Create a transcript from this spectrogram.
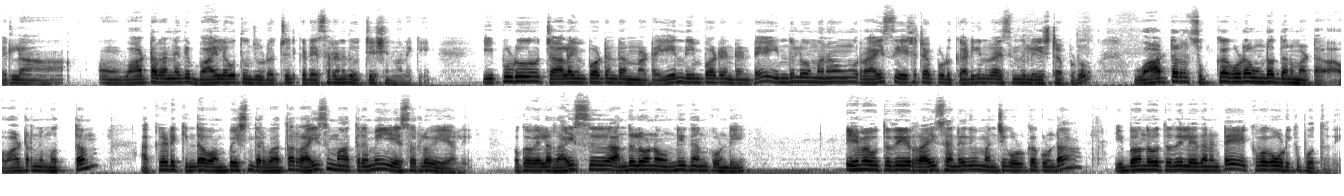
ఇట్లా వాటర్ అనేది బాయిల్ అవుతుంది చూడొచ్చు. ఇక్కడ ఎసరు అనేది వచ్చేసింది మనకి. ఇప్పుడు చాలా ఇంపార్టెంట్ అనమాట ఏంది ఇంపార్టెంట్ అంటే ఇందులో మనం రైస్ వేసేటప్పుడు కడిగిన రైస్ ఇందులో వేసేటప్పుడు వాటర్ సుక్క కూడా ఉండొద్దు అనమాట వాటర్ని మొత్తం అక్కడి కింద వంపేసిన తర్వాత రైస్ మాత్రమే ఏసర్లో వేయాలి. ఒకవేళ రైస్ అందులోనే ఉన్నది అనుకోండి ఏమవుతుంది? రైస్ అనేది మంచిగా ఉడకకుండా ఇబ్బంది అవుతుంది లేదనంటే ఎక్కువగా ఉడికిపోతుంది.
